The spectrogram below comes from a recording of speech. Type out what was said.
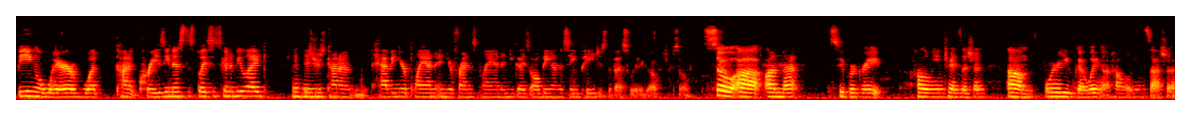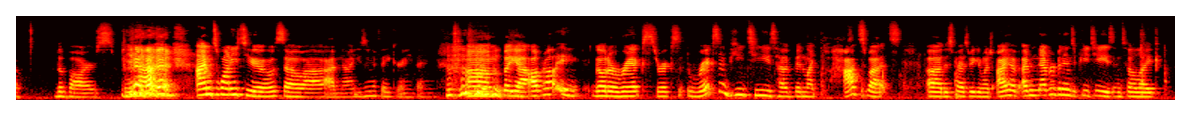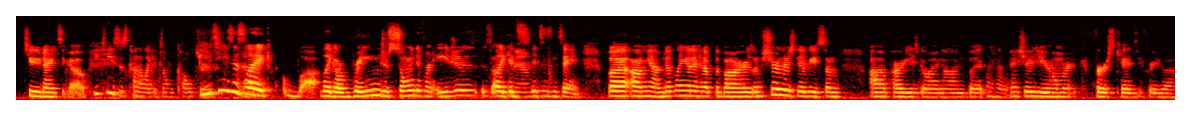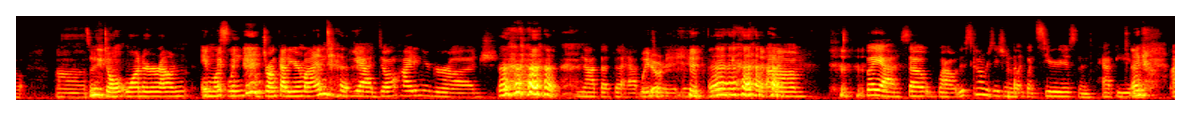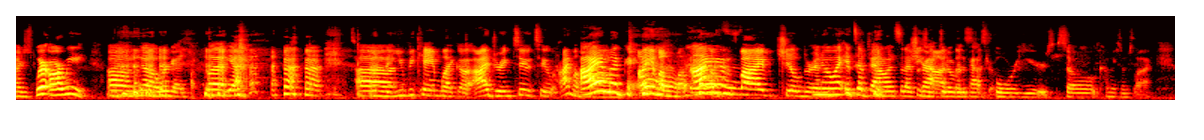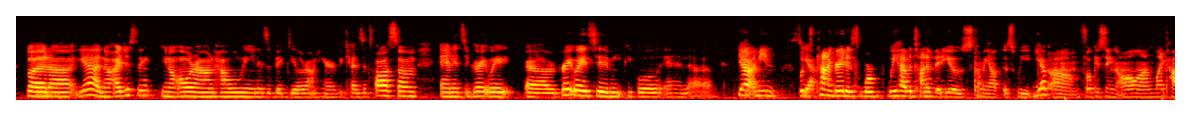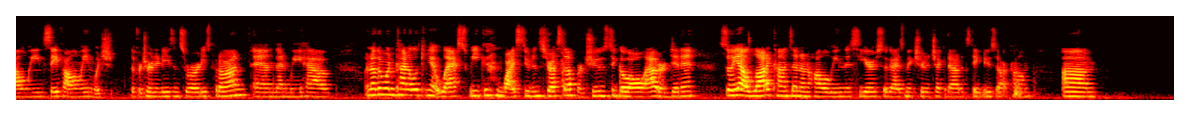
being aware of what kind of craziness this place is going to be like Mhm. is just kind of having your plan and your friends' plan and you guys all being on the same page is the best way to go. So. So, uh, on that super great Halloween transition, um, where are you going on Halloween, Sasha? the bars. Yeah. I'm 22, so uh, I'm not using a fake or anything. Um, but yeah, I'll probably go to Rick's. Rick's, Rick's and PTs have been like hotspots uh, this past weekend, which I have. I've never been into PTs until like two nights ago. PTs is kind of like its own culture. PTs is Yeah. like like a range of so many different ages. It's like it's Yeah. it's insane. But um, yeah, I'm definitely gonna hit up the bars. I'm sure there's gonna be some uh, parties going on, but Mhm. make sure you do your homework first, kids, before you go out. Um, So don't wander around aimlessly, drunk out of your mind. yeah, don't hide in your garage. Um, not that that happens. We don't- here, wink, wink. um, but yeah, so wow, this conversation like went serious and then happy. I And know. I just, where are we? Um, no, we're good. But yeah, and uh, you became like a I drink too too. I'm a mom. I am a- I am a mother I am- five children. you know what? It's a balance that I've crafted not, over the past four years. So cut me some slack. But uh, yeah, no, I just think you know all around Halloween is a big deal around here because it's awesome and it's a great way, uh, great way to meet people and uh, Yeah, I mean, what's yeah. kind of great is we're we have a ton of videos coming out this week. Yep. Um, focusing all on like Halloween, safe Halloween, which the fraternities and sororities put on, and then we have another one kind of looking at last week and why students dressed up or choose to go all out or didn't. So yeah, a lot of content on Halloween this year. So guys, make sure to check it out at statenews.com. Um,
